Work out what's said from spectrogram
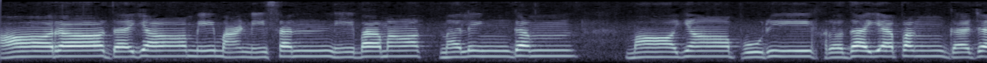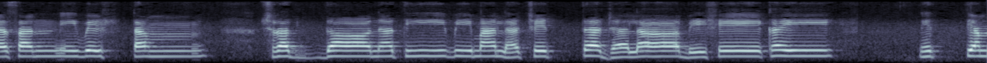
आराधयामि मणिसन्निभमात्मलिङ्गम् मायापुरीहृदयपङ्कजसन्निविष्टं श्रद्धानतिविमलचित्तजलाभिषेकै नित्यं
